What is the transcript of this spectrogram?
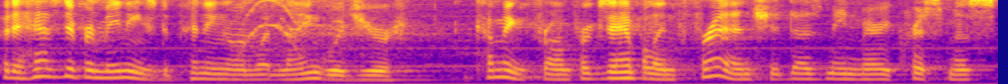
But it has different meanings depending on what language you're coming from. For example, in French, it does mean Merry Christmas,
